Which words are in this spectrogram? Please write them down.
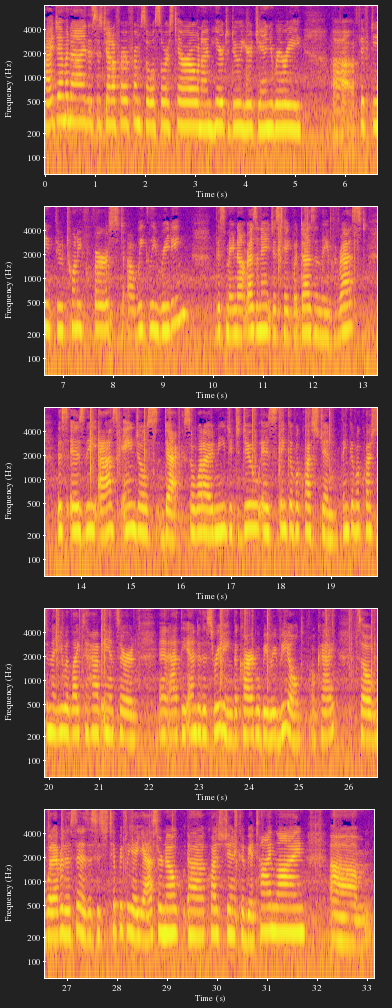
Hi Gemini, this is Jennifer from Soul Source Tarot, and I'm here to do your January uh, 15th through 21st uh, weekly reading. This may not resonate, just take what does and leave the rest. This is the Ask Angels deck. So, what I need you to do is think of a question. Think of a question that you would like to have answered. And at the end of this reading, the card will be revealed, okay? So whatever this is, this is typically a yes or no uh, question. It could be a timeline. Um,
